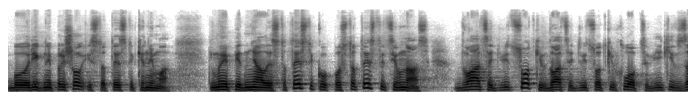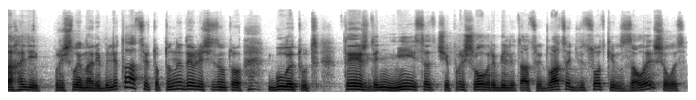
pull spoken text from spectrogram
бо рік не прийшов і статистики нема. Ми підняли статистику. По статистиці в нас 20%, 20% хлопців, які взагалі прийшли на реабілітацію, тобто не дивлячись на те, були тут тиждень, місяць чи пройшов реабілітацію, 20% залишилось.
